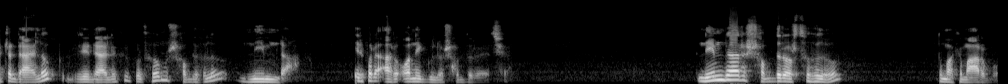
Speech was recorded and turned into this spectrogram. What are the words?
একটা ডায়ালগ যে ডায়ালগের প্রথম শব্দ হলো নিমডা। এরপরে আরও অনেকগুলো শব্দ রয়েছে। নিমডার শব্দের অর্থ হলো, তোমাকে মারবো।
